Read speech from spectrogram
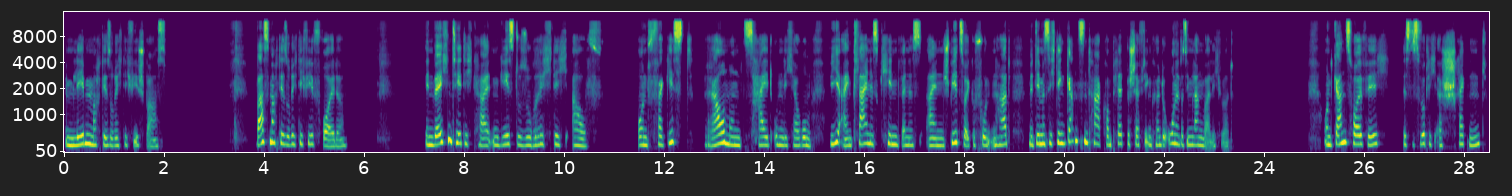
im Leben macht dir so richtig viel Spaß? Was macht dir so richtig viel Freude? In welchen Tätigkeiten gehst du so richtig auf und vergisst Raum und Zeit um dich herum, wie ein kleines Kind, wenn es ein Spielzeug gefunden hat, mit dem es sich den ganzen Tag komplett beschäftigen könnte, ohne dass ihm langweilig wird. Und ganz häufig ist es wirklich erschreckend,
